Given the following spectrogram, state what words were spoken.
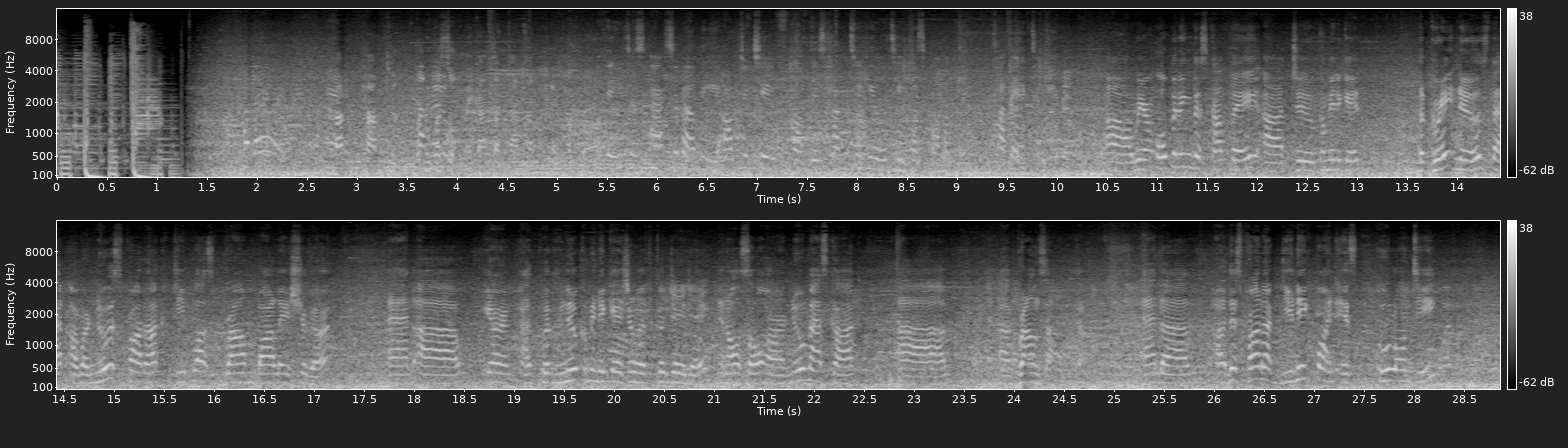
ครับถามถึงวัตถุประสงค์ในการจัดงานครั้งนี้หน่อยครับ Okay, he just asked about the objective of this Hakti Hill Tea Plus Mama Cafe activity. Uh, we are opening this cafe uh, to communicate the great news that our newest product, T Plus Brown Barley Sugar, and uh, we are uh, with a new communication with Kun JJ, and also our new mascot, uh, uh, Brown Sun. And uh, uh, this product, the unique point is oolong tea,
